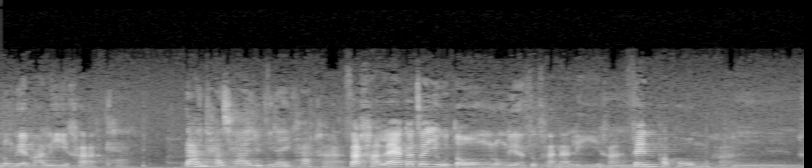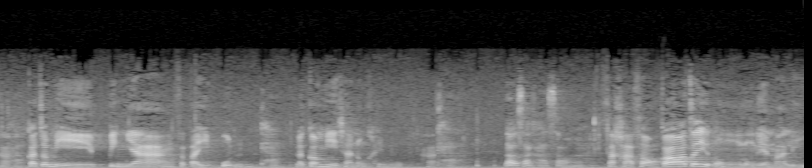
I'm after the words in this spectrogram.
โรงเรียนมารีค่ะค่ะ ร้านขาชาอยู่ที่ไหนคะ ค่ะ สาขาแรกก็จะอยู่ตรงโรงเรียนสุขานารีค่ะ อืม เส้นพระพรหมค่ะอืมค่ะค่ะก็จะมีปิ้งย่างสไตล์ญี่ปุ่น ค่ะ แล้วก็มีชานมไข่มุกค่ะ ค่ะ แล้วสาขาสองนะคะ สาขาสองก็จะอยู่ตรงโรงเรียนมารี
